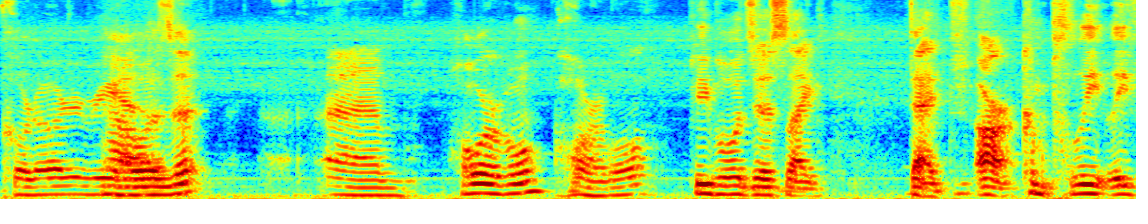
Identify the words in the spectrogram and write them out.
Court ordered rehab. How was it? Um, Horrible. horrible. people just like that are completely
